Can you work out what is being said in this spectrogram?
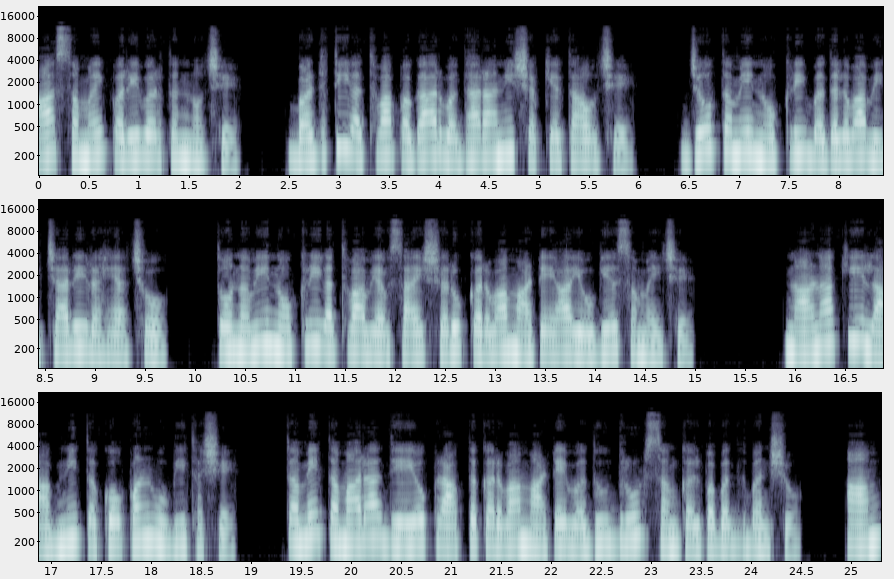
આ સમય પરિવર્તનનો છે. બઢતી અથવા પગાર વધારાની શક્યતાઓ છે. જો તમે નોકરી બદલવા વિચારી રહ્યા છો, તો નવી નોકરી અથવા વ્યવસાય શરૂ કરવા માટે આ યોગ્ય સમય છે. નાણાકીય લાભની તકો પણ ઊભી થશે. તમે તમારા ધ્યેયો પ્રાપ્ત કરવા માટે વધુ દૃઢ સંકલ્પબદ્ધ બનશો. આમ,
